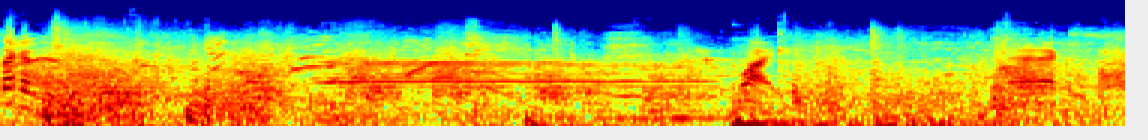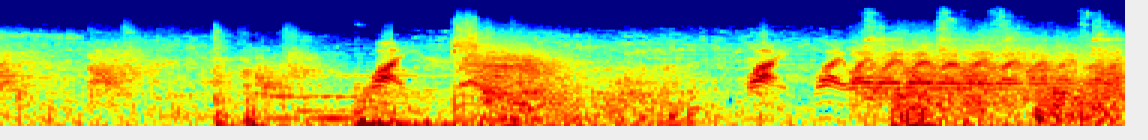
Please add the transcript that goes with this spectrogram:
seconds. Uh, why? Why? Why? Why? Why? Why? Why? Why? Why? Why? Why? Why? Why? Why?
